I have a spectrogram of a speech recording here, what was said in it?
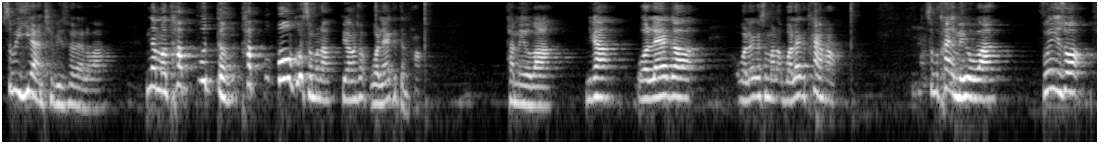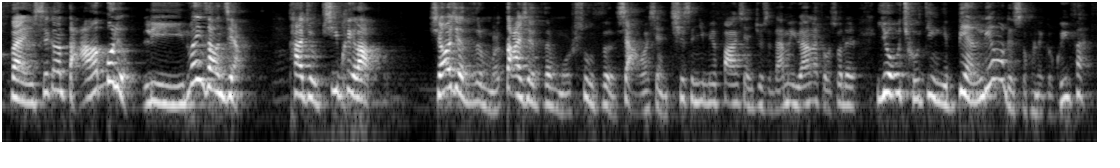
是不是依然匹配出来了吧？那么它不等，它不包括什么呢？比方说，我来个等号，它没有吧？你看，我来个，我来个什么呢？我来个叹号，是不是它也没有吧？所以说，反斜杠 W 理论上讲，它就匹配了小写字母、大写字母、数字、下划线。其实你没发现，就是咱们原来所说的要求定义变量的时候那个规范，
